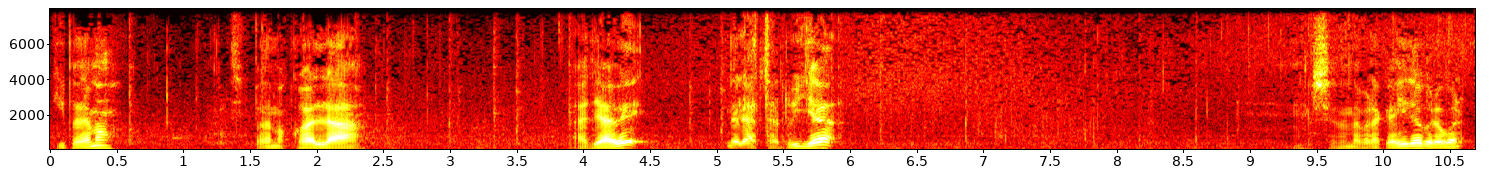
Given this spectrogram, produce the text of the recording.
Aquí podemos Podemos coger la La llave De la estatuilla. No sé dónde habrá caído, pero bueno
